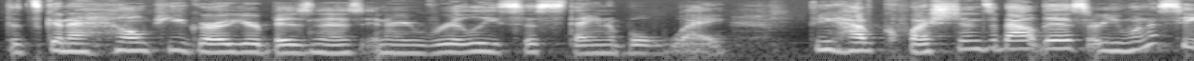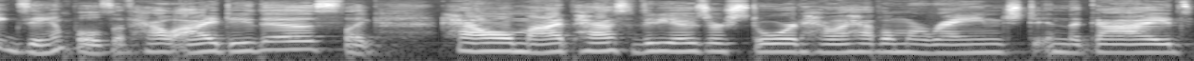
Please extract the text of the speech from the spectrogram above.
that's going to help you grow your business in a really sustainable way. If you have questions about this or you want to see examples of how I do this, like how my past videos are stored, how I have them arranged in the guides,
